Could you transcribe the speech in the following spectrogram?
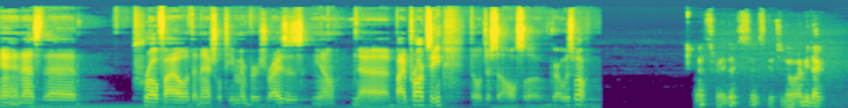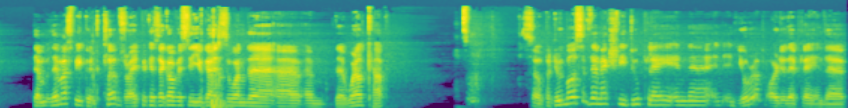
and as the profile of the national team members rises, you know, uh, by proxy, they'll just also grow as well. That's great. That's that's good to know. I mean, like there, there must be good clubs, right? Because like obviously you guys won the uh, um, the World Cup. So, but do most of them actually do play in, uh, in, in Europe, or do they play in the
